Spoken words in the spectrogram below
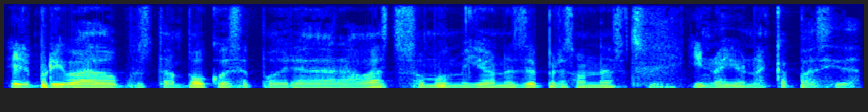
el privado pues tampoco se podría dar abasto, somos millones de personas Sí. y no hay una capacidad.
